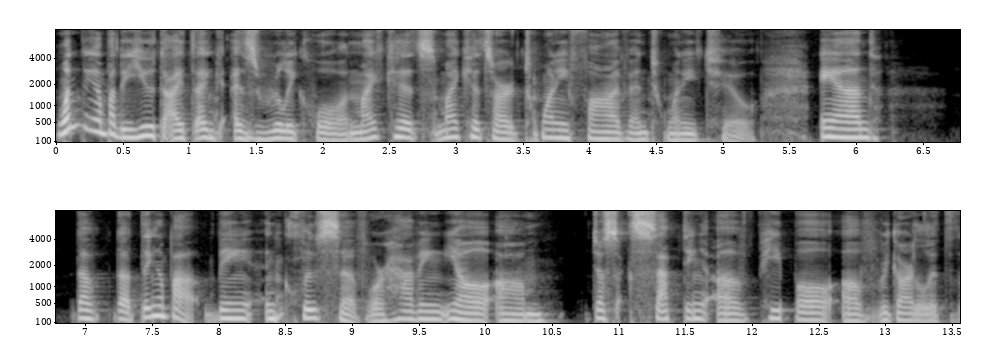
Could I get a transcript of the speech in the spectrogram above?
one thing about the youth I think is really cool. And my kids my kids are 25 and 22, and the the thing about being inclusive or having you know um just accepting of people of regardless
